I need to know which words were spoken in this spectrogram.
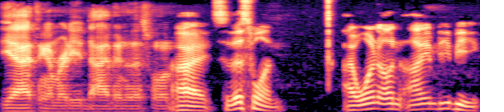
Yeah, I think I'm ready to dive into this one. All right, so this one, I went on IMDb.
